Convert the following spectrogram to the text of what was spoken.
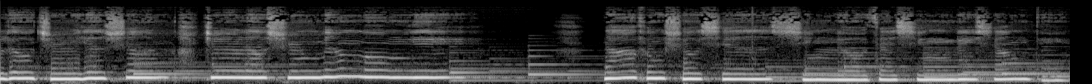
留至夜深，治疗失眠梦呓。那封手写信留在行李箱底，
